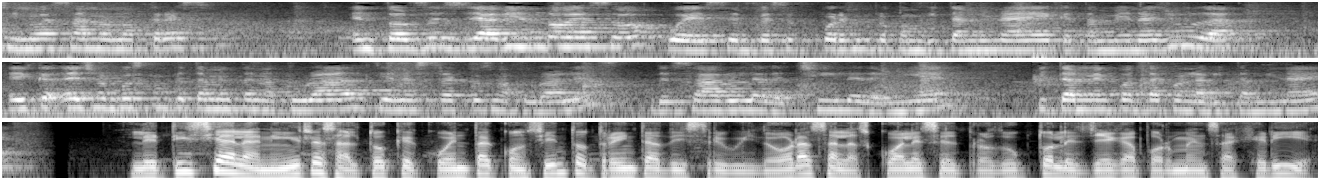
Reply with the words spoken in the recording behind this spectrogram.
si no es sano, no crece. Entonces ya viendo eso, pues empecé por ejemplo con vitamina E que también ayuda. El, shampoo es completamente natural, tiene extractos naturales de sábila, de chile, de miel y también cuenta con la vitamina E. Leticia Alanís resaltó que cuenta con 130 distribuidoras a las cuales el producto les llega por mensajería,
